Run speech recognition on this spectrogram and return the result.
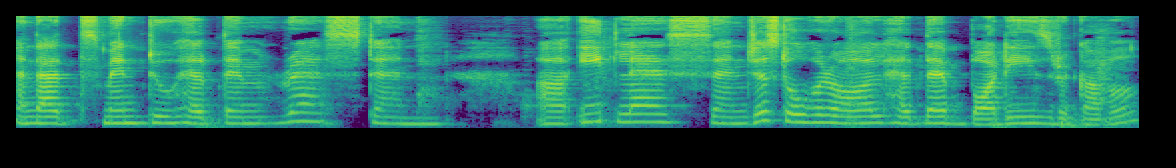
and that's meant to help them rest and uh, eat less and just overall help their bodies recover.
